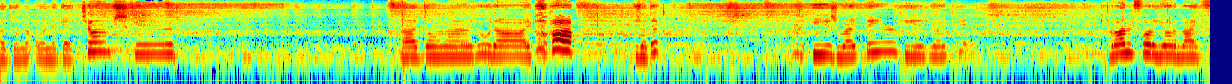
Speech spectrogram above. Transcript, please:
I do not want to get jump scared. I don't want to die. Ah! He's right there. He is right there. He is right there. Run for your life.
